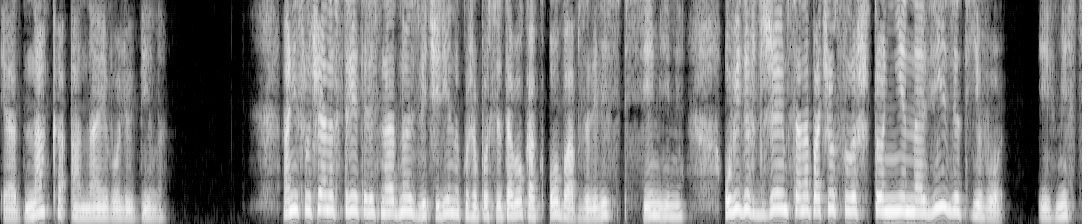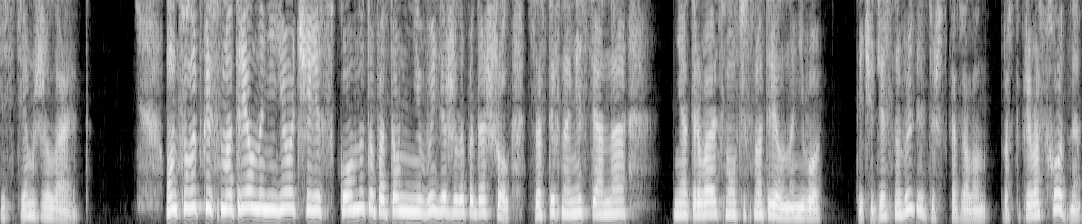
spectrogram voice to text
И однако она его любила. Они случайно встретились на одной из вечеринок уже после того, как оба обзавелись семьями. Увидев Джеймса, она почувствовала, что ненавидит его и вместе с тем желает. Он с улыбкой смотрел на нее через комнату, потом не выдержал и подошел. Застыв на месте, она, не отрываясь, молча смотрела на него. «Ты чудесно выглядишь», — сказал он, — «просто превосходно».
